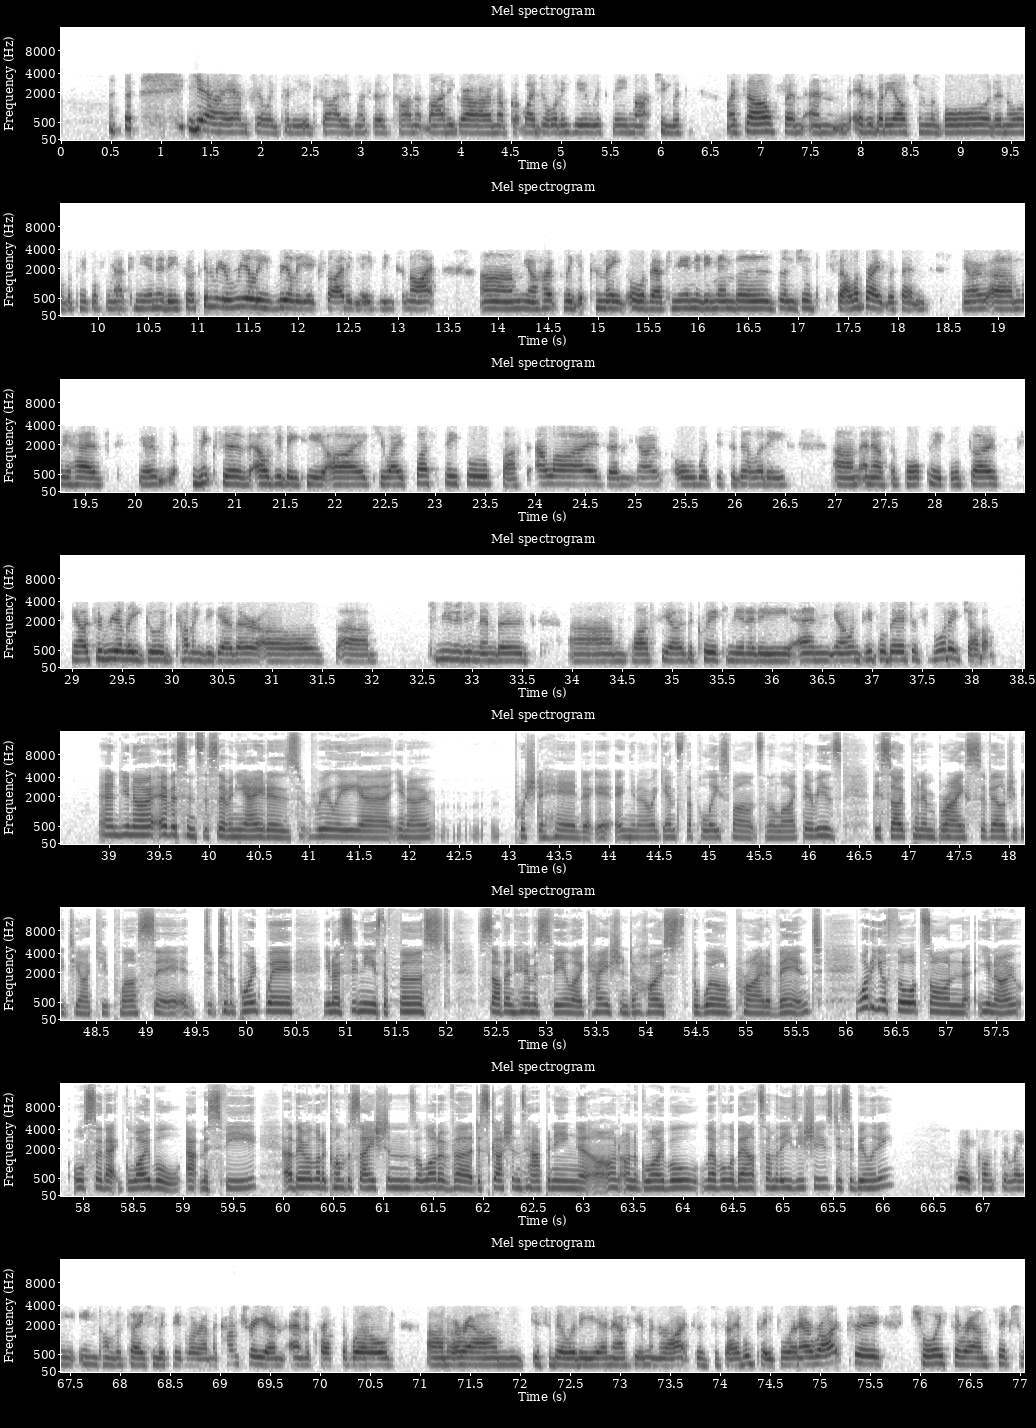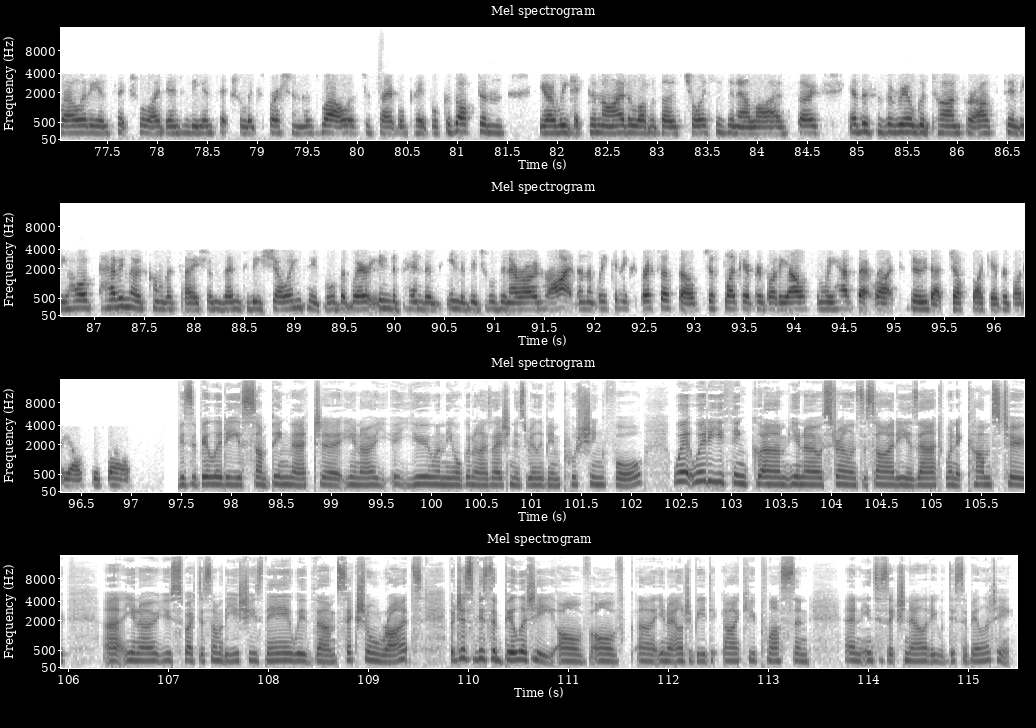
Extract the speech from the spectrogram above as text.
yeah, I am feeling pretty excited. My first time at Mardi Gras, and I've got my daughter here with me, marching with myself and, and everybody else from the board and all the people from our community. So it's going to be a really, really exciting evening tonight. Um, you know, hopefully get to meet all of our community members and just celebrate with them. You know, um, we have you know mix of LGBTIQA plus people plus allies and you know all with disabilities um, and our support people. So you know, it's a really good coming together of um, community members, um, plus, you know, the queer community and, you know, and people there to support each other. And, you know, ever since the 78ers really, uh, you know, pushed ahead, uh, uh, you know, against the police violence and the like. There is this open embrace of LGBTIQ plus uh, to, the point where you know Sydney is the first Southern Hemisphere location to host the World Pride event. What are your thoughts on you know also that global atmosphere? Are there a lot of conversations, a lot of uh, discussions happening on, on a global level about some of these issues, disability? We're constantly in conversation with people around the country and, and across the world um, around disability and our human rights as disabled people and our right to choice around sexuality and sexual identity and sexual expression as well as disabled people because often you know we get denied a lot of those choices in our lives. So you know, this is a real good time for us to be ho- having those conversations and to be showing people that we're independent individuals in our own right and that we can express ourselves just like everybody else and we have that right to do that just like everybody else as well Visibility is something that uh, you know you and the organisation has really been pushing for. Where, where do you think um, you know Australian society is at when it comes to uh, you know you spoke to some of the issues there with um, sexual rights, but just visibility of of uh, you know LGBTIQ plus and and intersectionality with disability.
